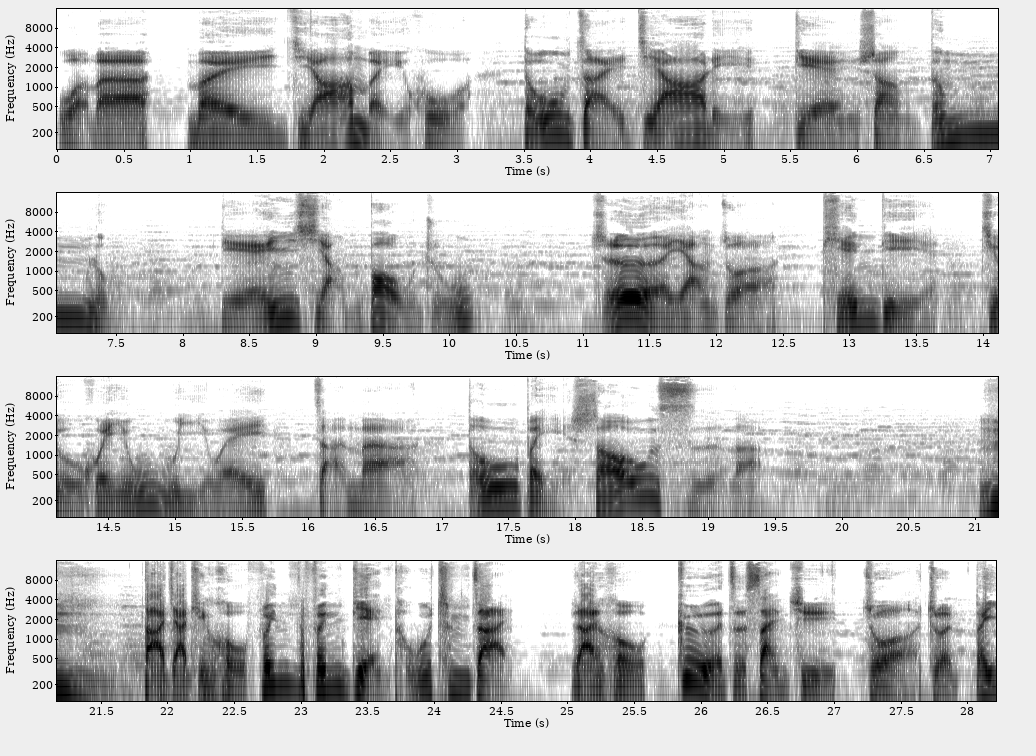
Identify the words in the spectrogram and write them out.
我们每家每户都在家里点上灯笼，点响爆竹。这样做，天地就会误以为咱们。”都被烧死了。嗯，大家听后纷纷点头称赞，然后各自散去做准备。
